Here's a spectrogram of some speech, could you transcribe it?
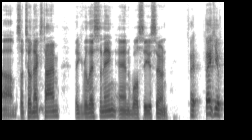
Um, so, till next time, thank you for listening, and we'll see you soon. thank you.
